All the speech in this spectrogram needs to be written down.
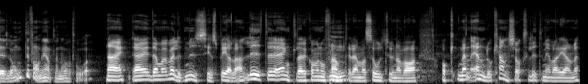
jättelångt ifrån egentligen att vara tvåa. Nej, nej, den var väldigt mysig att spela. Lite enklare kommer nog fram Mm. till än vad Soltuna var. Och, men ändå kanske också lite mer varierande.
